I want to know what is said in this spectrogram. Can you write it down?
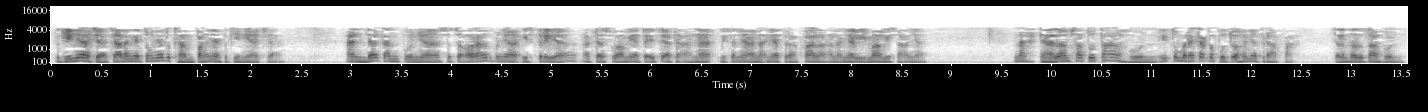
Begini aja, cara ngitungnya itu gampangnya begini aja. Anda kan punya seseorang punya istri ya, ada suami, ada istri, ada anak. Misalnya anaknya berapa lah, anaknya lima misalnya. Nah dalam satu tahun itu mereka kebutuhannya berapa? Dalam satu tahun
